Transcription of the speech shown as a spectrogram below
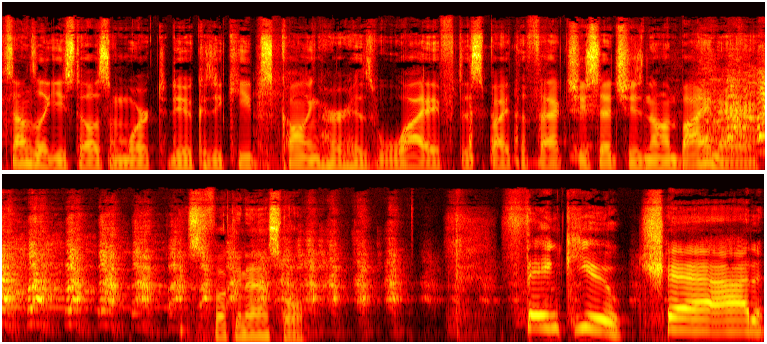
Sounds like he still has some work to do because he keeps calling her his wife despite the fact she said she's non binary. This fucking asshole. Thank you, Chad.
